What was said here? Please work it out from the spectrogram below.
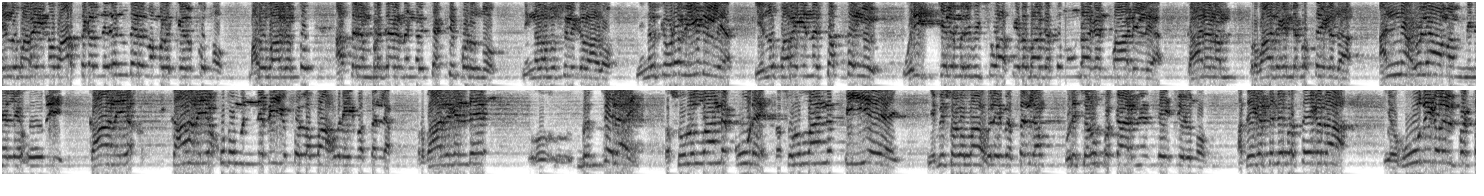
എന്ന് പറയുന്ന വാർത്തകൾ നിരന്തരം നമ്മൾ കേൾക്കുന്നു. മറുഭാഗത്തും അത്തരം പ്രചരണങ്ങൾ ശക്തിപ്പെടുന്നു. നിങ്ങളെ മുസ്ലിങ്ങളാണോ? നിങ്ങൾക്ക് ഇവിടെ വീടില്ല എന്ന് പറയുന്ന ശബ്ദങ്ങൾ ഒരിക്കലും ഒരു വിശ്വാസിയുടെ ഭാഗത്തു ഉണ്ടാകാൻ പാടില്ല. കാരണം പ്രവാചകന്റെ പ്രത്യേകത അന്ന ഉലാമം മിനൽ യഹൂദി പ്രവാചകന്റെ ഭൃത്യരായി റസൂലുള്ളാന്റെ കൂടെ റസൂലുള്ളാന്റെ പി എ ആയി നബി സല്ലല്ലാഹു അലൈഹി വസല്ലം ഒരു ചെറുപ്പക്കാരനെ നിശ്ചയിച്ചിരുന്നു. അദ്ദേഹത്തിന്റെ പ്രത്യേകത യഹൂദികളിൽപ്പെട്ട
